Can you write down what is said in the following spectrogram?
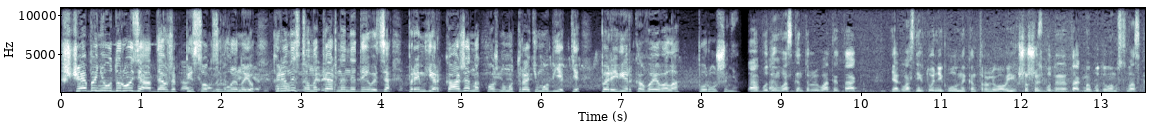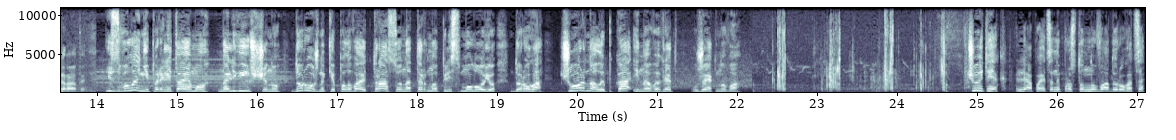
щебеню у дорозі, а де вже пісок з глиною. Керівництво на керни не дивиться. Прем'єр каже, на кожному третьому об'єкті перевірка виявила порушення. Ми будемо вас контролювати так, як вас ніхто ніколи не контролював. Якщо щось буде не так, ми будемо вас карати. Із Волині перелітаємо на Львівщину. Дорожники поливають трасу на Тернопіль смолою. Дорога чорна, липка і на вигляд уже як нова. Чуєте, як ляпає? Це не просто нова дорога, це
